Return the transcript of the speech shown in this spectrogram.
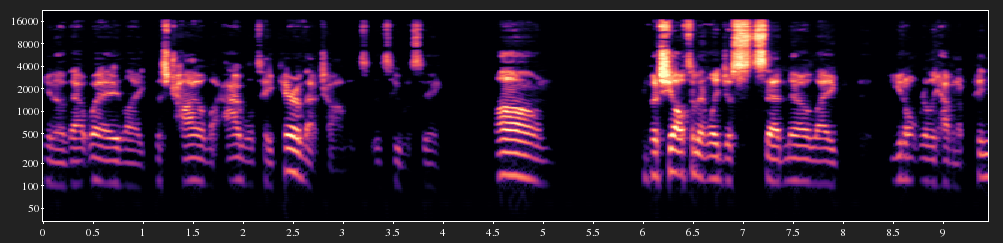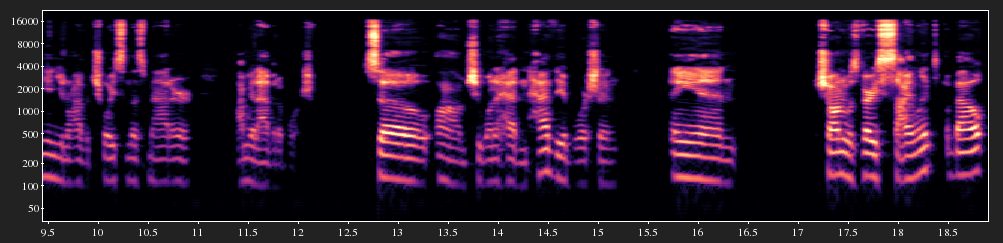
you know, that way like this child, like I will take care of that child, as he was saying. Um, but she ultimately just said no, like you don't really have an opinion, you don't have a choice in this matter. I'm gonna have an abortion. So um, she went ahead and had the abortion, and Sean was very silent about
